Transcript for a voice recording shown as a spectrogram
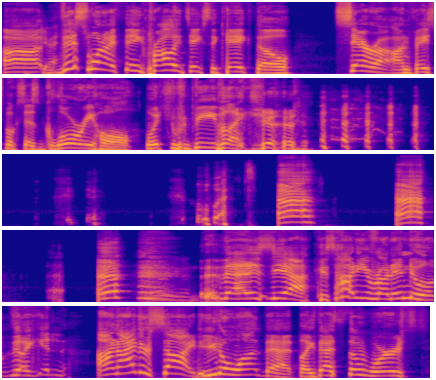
Uh, Okay. this one I think probably takes the cake though. Sarah on Facebook says glory hole, which would be like, dude, what? ah, ah, ah. that is yeah. Because how do you run into them? Like on either side, you don't want that. Like that's the worst.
